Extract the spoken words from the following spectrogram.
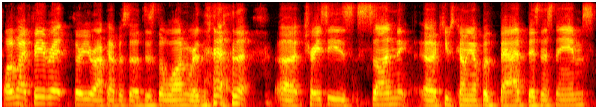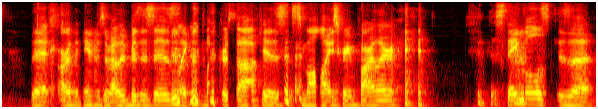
One of my favorite 30 Rock episodes is the one where the, uh, Tracy's son uh, keeps coming up with bad business names that are the names of other businesses, like Microsoft, his small ice cream parlor. Staples is a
